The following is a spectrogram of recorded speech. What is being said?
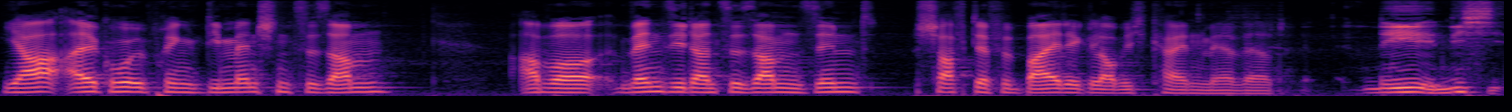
ja, Alkohol bringt die Menschen zusammen, aber wenn sie dann zusammen sind, schafft er für beide, glaube ich, keinen Mehrwert. Nee, nicht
